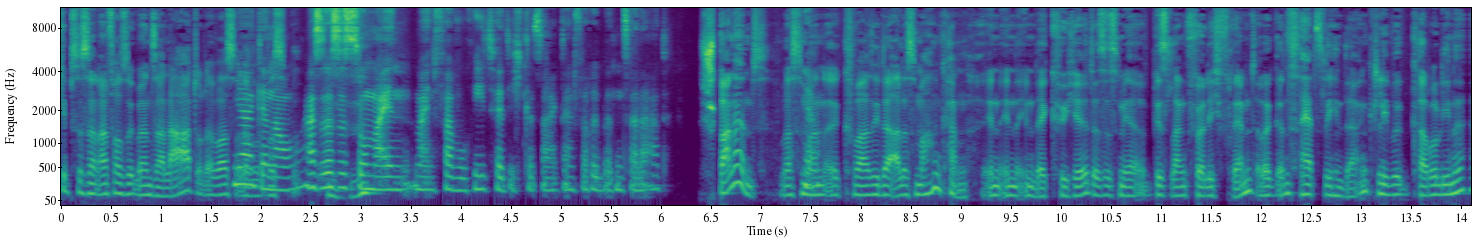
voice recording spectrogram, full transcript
gibst es dann einfach so über einen Salat oder was? Ja, oder genau. Was? Also das ist so mhm. mein mein Favorit, hätte ich gesagt, einfach über den Salat. Spannend, was man ja. äh, quasi da alles machen kann in, in, in der Küche. Das ist mir bislang völlig fremd, aber ganz herzlichen Dank, liebe Caroline,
